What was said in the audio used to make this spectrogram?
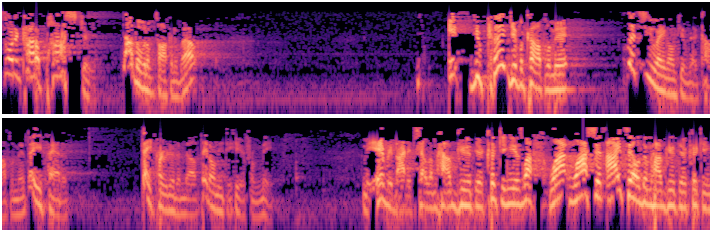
sort of kind of posture. Y'all know what I'm talking about. If you could give a compliment, but you ain't gonna give that compliment. They've had it. they've heard it enough. They don't need to hear from me. I mean, everybody tell them how good their cooking is. Why, why, why should I tell them how good their cooking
